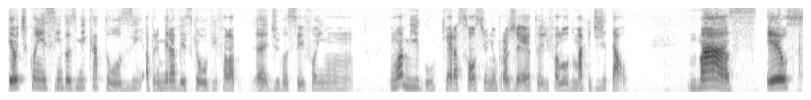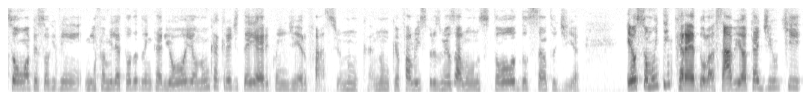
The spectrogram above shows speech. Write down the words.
Eu te conheci em 2014. A primeira vez que eu ouvi falar é, de você foi um, um amigo que era sócio em um projeto. Ele falou do marketing digital. Mas eu sou uma pessoa que vim, minha família é toda do interior, e eu nunca acreditei, Érico, em dinheiro fácil. Nunca, nunca. Eu falo isso para os meus alunos todo santo dia. Eu sou muito incrédula, sabe? Eu até digo que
